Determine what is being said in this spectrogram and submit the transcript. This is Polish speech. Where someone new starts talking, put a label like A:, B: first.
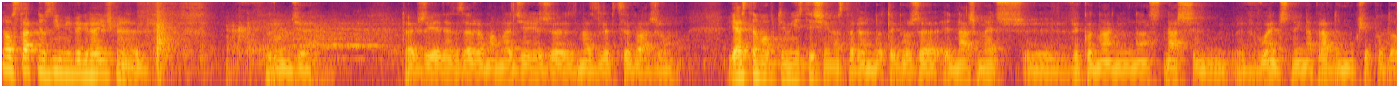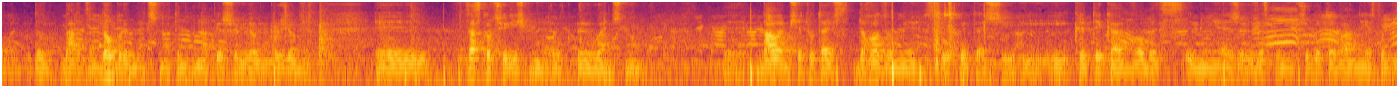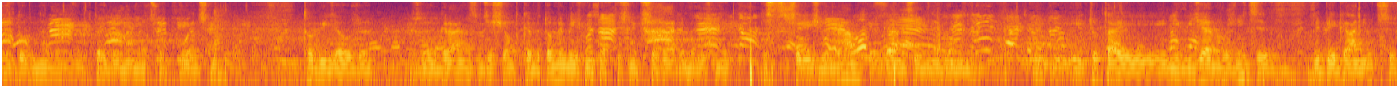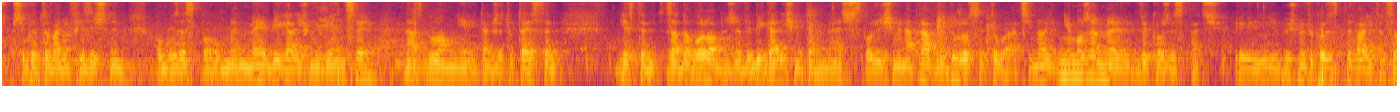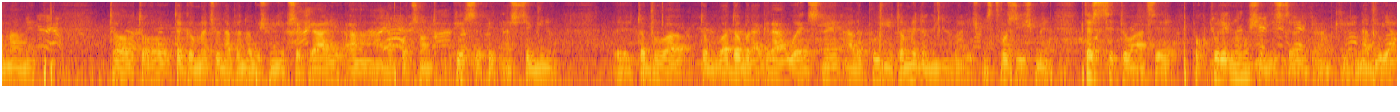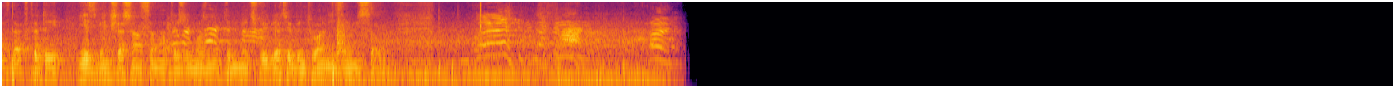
A: No ostatnio z nimi wygraliśmy w rundzie. Także 1-0. Mam nadzieję, że nas lekceważą. Ja jestem optymistycznie nastawiony do tego, że nasz mecz y, w wykonaniu nas, naszym w Łęcznej naprawdę mógł się podobać. Był bardzo dobry mecz na tym na pierwszoligowym poziomie. Y, Zaskoczyliśmy y, Łęczną. Bałem się tutaj, dochodzą mnie słuchy też i, i, i krytyka wobec mnie, że zespół nieprzygotowany. Jest to bzdurne, bo ktoś był na meczu Łęcznym, to widział, że, że grając w dziesiątkę, to my mieliśmy praktycznie przewagę, bo myśmy strzeliliśmy bramkę grając innego. I, i, I tutaj nie widziałem różnicy w wybieganiu czy w przygotowaniu fizycznym obu zespołów. My, my biegaliśmy więcej, nas było mniej, także tutaj jestem Jestem zadowolony, że wybiegaliśmy ten mecz, stworzyliśmy naprawdę dużo sytuacji. No nie możemy wykorzystać. Byśmy wykorzystywali to, co mamy, to, to tego meczu na pewno byśmy nie przegrali, a na początku, pierwsze 15 minut y, to była, to była dobra gra Łęcznej, ale później to my dominowaliśmy. Stworzyliśmy też sytuacje, po których no, musimy strzelać bramki na wyjazdach. Wtedy jest większa szansa na to, że można ten mecz wygrać, ewentualnie zremisować.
